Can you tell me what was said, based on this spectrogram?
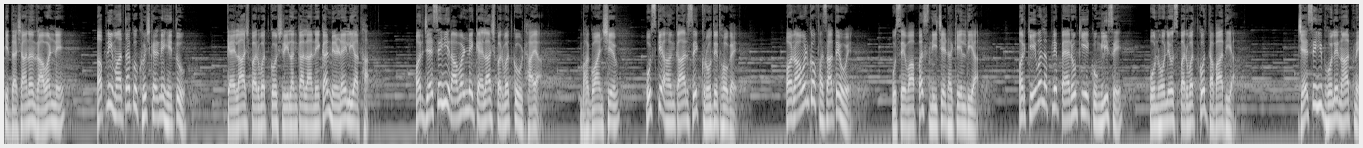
कि दशानन रावण ने अपनी माता को खुश करने हेतु कैलाश पर्वत को श्रीलंका लाने का निर्णय लिया था, और जैसे ही रावण ने कैलाश पर्वत को उठाया, भगवान शिव उसके अहंकार से क्रोधित हो गए, और रावण को फंसाते हुए उसे वापस नीचे ढकेल दिया और केवल अपने पैरों की एक उंगली से उन्होंने उस पर्वत को दबा दिया। जैसे ही भोलेनाथ ने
